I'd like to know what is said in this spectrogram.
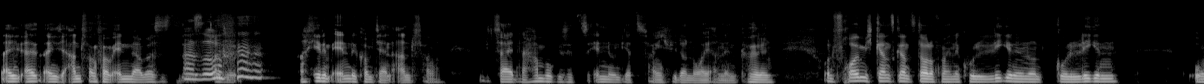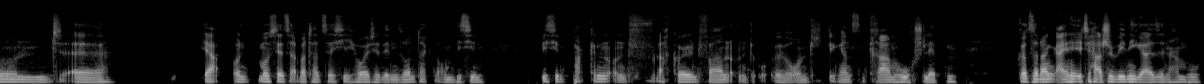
eigentlich, heißt eigentlich Anfang vom Ende, aber es ist. Also, Also, nach jedem Ende kommt ja ein Anfang. Die Zeit nach Hamburg ist jetzt zu Ende und jetzt fange ich wieder neu an in Köln. Und freue mich ganz, ganz doll auf meine Kolleginnen und Kollegen. Und äh, ja, und muss jetzt aber tatsächlich heute den Sonntag noch ein bisschen, bisschen packen und nach Köln fahren und, äh, und den ganzen Kram hochschleppen. Gott sei Dank eine Etage weniger als in Hamburg.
